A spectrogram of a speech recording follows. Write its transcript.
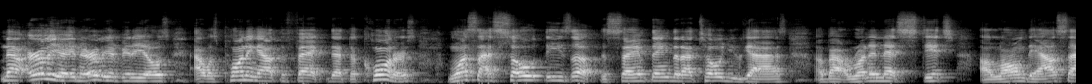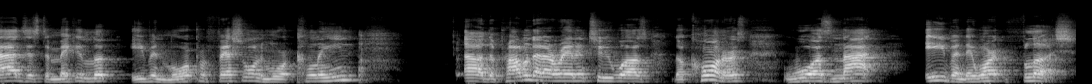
Now, earlier in the earlier videos, I was pointing out the fact that the corners, once I sewed these up, the same thing that I told you guys about running that stitch along the outside just to make it look even more professional and more clean. Uh, the problem that I ran into was the corners was not even. They weren't flush.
